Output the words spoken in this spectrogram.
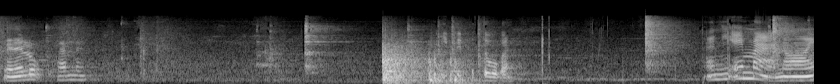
เดี๋ยวนะลูกแป๊บนึงพี่ปิดประตูก่อน อันนี้ไอหมาน้อย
